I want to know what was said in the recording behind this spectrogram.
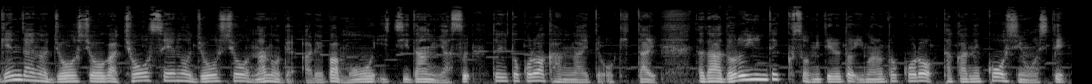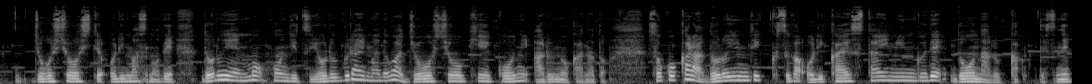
現在の上昇が調整の上昇なのであれば、もう一段安というところは考えておきたい。ただ、ドルインデックスを見ていると、今のところ高値更新をして上昇昇しておりますので、ドル円も本日夜ぐらいまでは上昇傾向にあるのかなと。そこからドルインデックスが折り返すタイミングでどうなるかですね。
